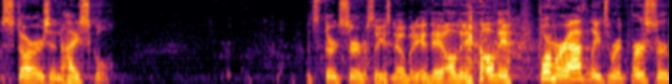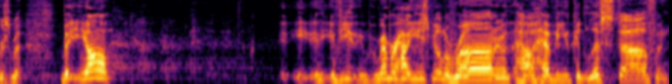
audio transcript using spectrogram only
stars in high school? It's third service, I guess nobody. They, all, the, all the former athletes were at first service. But, but y'all, if you remember how you used to be able to run or how heavy you could lift stuff, and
